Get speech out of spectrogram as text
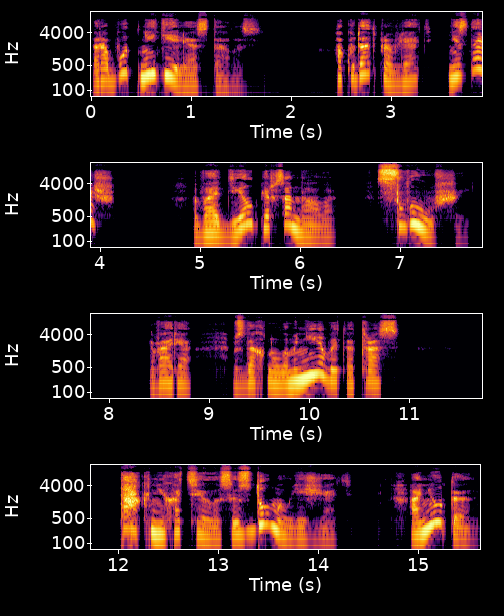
работ неделя осталось. А куда отправлять, не знаешь? В отдел персонала. Слушай, Варя вздохнула, мне в этот раз так не хотелось из дома уезжать. Анюта,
